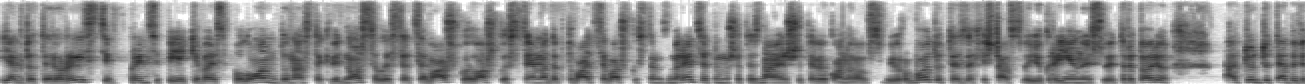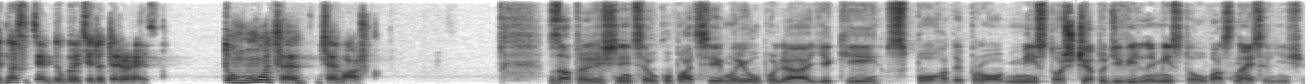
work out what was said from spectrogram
як до терористів, в принципі, як і весь полон до нас так відносилися. Це важко важко з цим адаптуватися, важко з цим змиритися, тому що ти знаєш, що ти виконував свою роботу, ти захищав свою країну і свою територію. А тут до тебе відносяться як до вбивці до терориста. Тому це, це важко. Завтра річниця окупації Маріуполя. Які спогади про місто, ще тоді вільне місто, у вас найсильніші?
